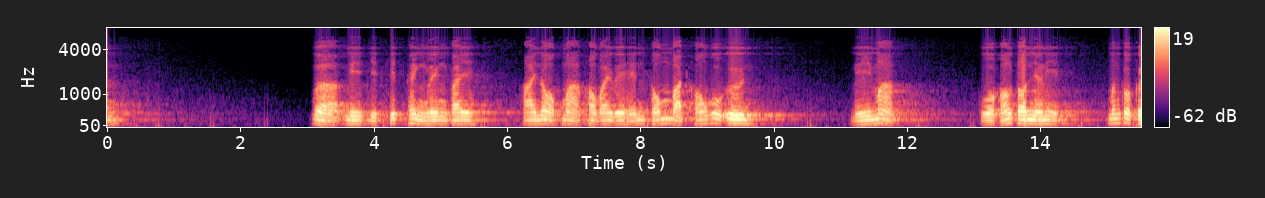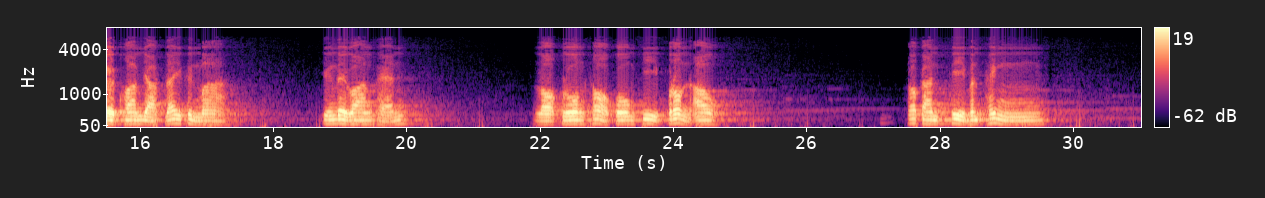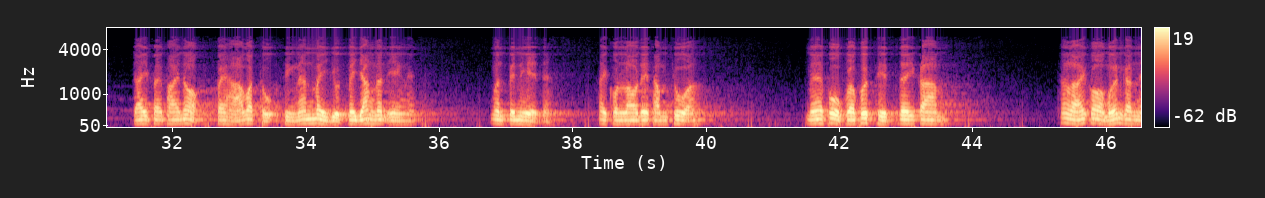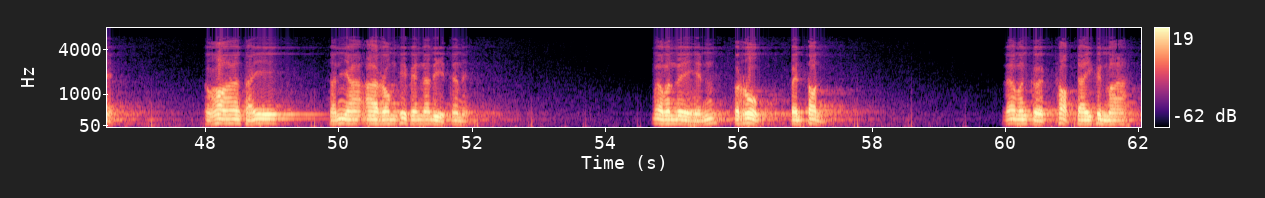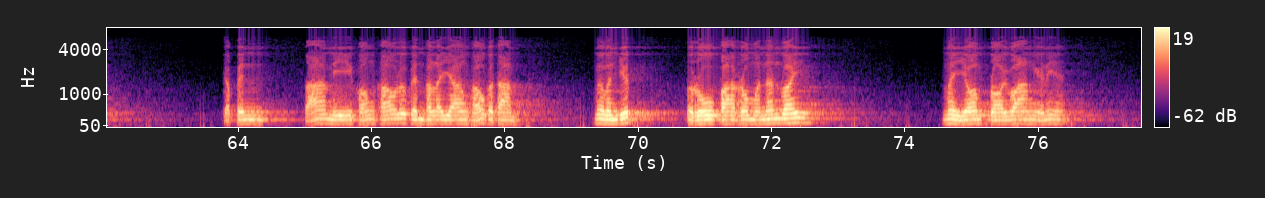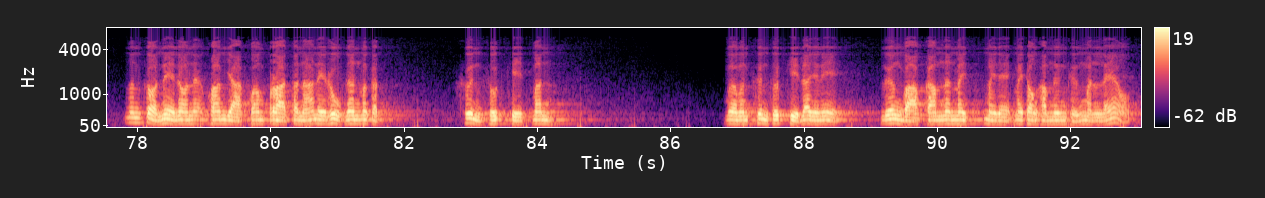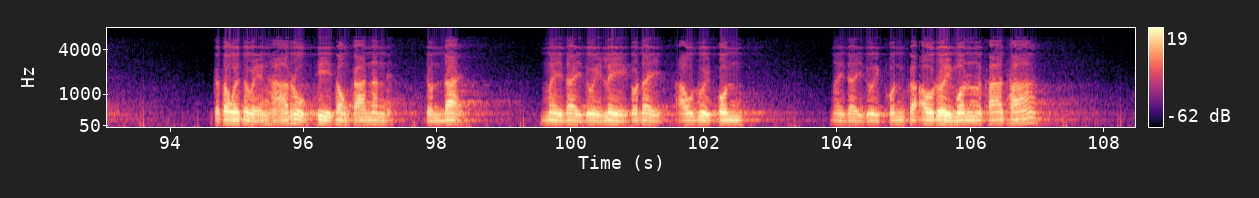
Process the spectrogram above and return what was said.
เมื่อมีจิตคิดเพ่งเล็งไป ภายนอกมากเข้าไปไปเห็นสมบัติของผู้อื่น มีมากกลัวของตนอย่างนี้ มันก็เกิดความอยากได้ขึ้นมา จึงได้วางแผน หลอกลวงช่อโกงจี้ปล้นเอา เพราะการที่มันเพ่งใจไปภายนอกไปหาวัตถุสิ่งนั้นไม่หยุดไม่ยั้งนั่นเองเนี่ย มันเป็นเหตุให้คนเราได้ทำชั่ว แม้ผู้ประพฤติผิดในกาม ทั้งหลายก็เหมือนกันเนี่ยเพราะอาศัยสัญญาอารมณ์ที่เป็นอดีตนั่นเองเมื่อมันได้เห็นรูปเป็นต้น แล้วมันเกิดชอบใจขึ้นมา จะเป็น สามีของเขาหรือเป็นภรรยาของเขาก็ตาม เมื่อมันยึดรูปารมณ์นั้นไว้ ไม่ยอมปล่อยวางอย่างนี้มันก็แน่นอนนะความอยากความปรารถนาในรูปนั้นมันก็ขึ้นสุดขีดมัน เมื่อมันขึ้นสุดขีดแล้วอย่างนี้ เรื่องบาปกรรมนั้นไม่ไม่ได้ ไม่ต้องคำนึงถึงมันแล้ว ก็ต้องไปแสวงหารูปที่ต้องการนั่นจนได้ ไม่ได้ด้วยเล่ก็ได้เอาด้วยคนไม่ได้ด้วยคนก็เอาด้วยมนคาถา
